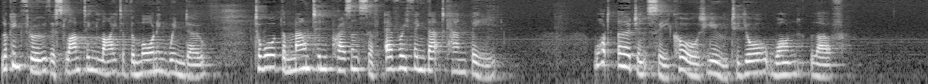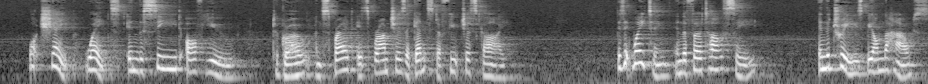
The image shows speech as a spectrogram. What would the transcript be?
looking through the slanting light of the morning window toward the mountain presence of everything that can be, what urgency calls you to your one love? What shape waits in the seed of you to grow and spread its branches against a future sky? Is it waiting in the fertile sea, in the trees beyond the house,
